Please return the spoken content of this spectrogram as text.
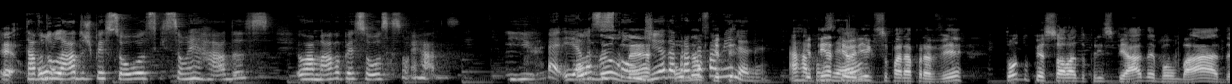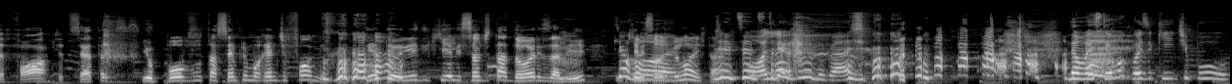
É, tava ou- do lado de pessoas que são erradas, eu amava pessoas que são erradas. E É, e ela Ou se não, né? escondia da Ou própria não, família, né? A Porque tem Rapunzel. a teoria que se parar pra ver, todo o pessoal lá do Principiado é bombado, é forte, etc. E o povo tá sempre morrendo de fome. Tem a teoria de que eles são ditadores ali Que que eles são os horror. vilões, tá? Gente, você Olha. tudo, eu acho. Não, mas tem uma coisa que, tipo,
